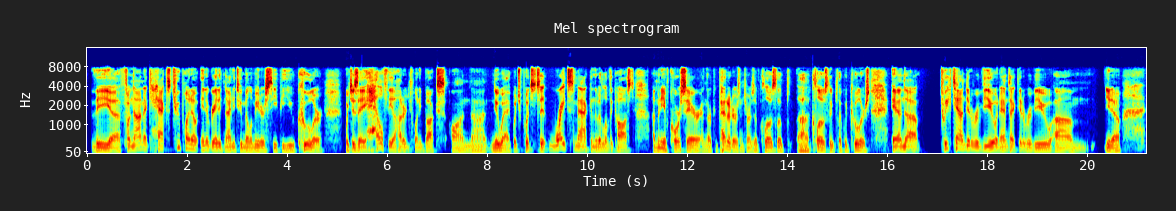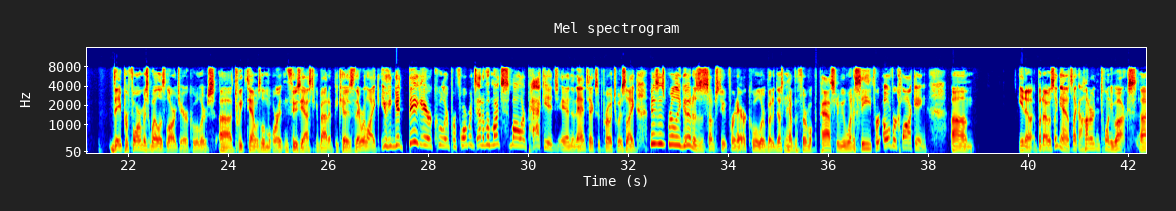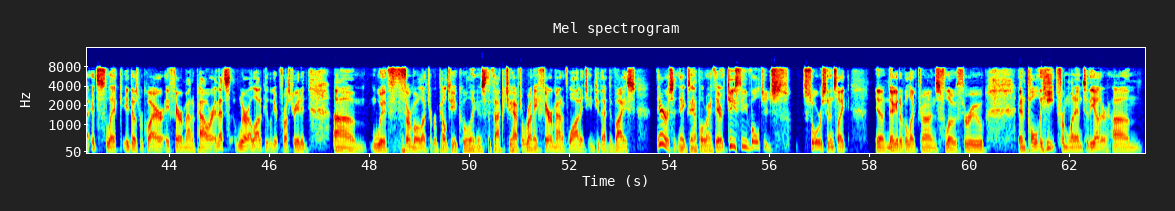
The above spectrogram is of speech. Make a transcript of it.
the uh, Phononic Hex 2.0 integrated 92 millimeter CPU cooler, which is a healthy 120 bucks on uh, Newegg, which puts it right smack in the middle of the cost of many of Corsair and their competitors in terms of closed loop uh, closed loop liquid coolers. And uh, Tweaktown did a review, and AnandTech did a review. Um, you know, they perform as well as large air coolers. Uh, Tweaktown was a little more enthusiastic about it because they were like, you can get big air cooler performance out of a much smaller package. And the AnandTech's approach was like, this is really good as a substitute for an air cooler, but it doesn't have the thermal capacity we want to see for overclocking. Um, you know, but I was looking at it, it's like 120 bucks. Uh, it's slick. It does require a fair amount of power, and that's where a lot of people get frustrated um, with thermoelectric or Peltier cooling is the fact that you have to run a fair amount of wattage into that device. There's an example right there: DC voltage source, and it's like you know negative electrons flow through and pull the heat from one end to the other. Um,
